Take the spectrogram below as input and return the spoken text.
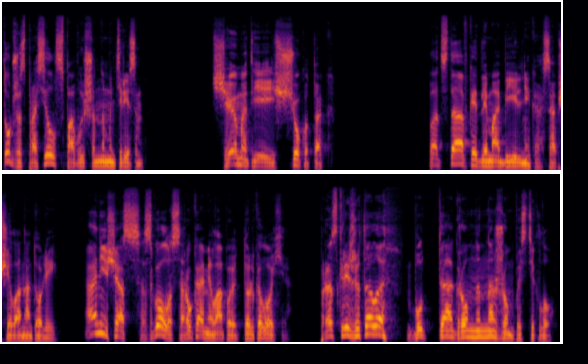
Тут же спросил с повышенным интересом. «Чем это ей щеку так?» «Подставкой для мобильника», — сообщил Анатолий. «Они сейчас с голоса руками лапают только лохи». Проскрежетало, будто огромным ножом по стеклу.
